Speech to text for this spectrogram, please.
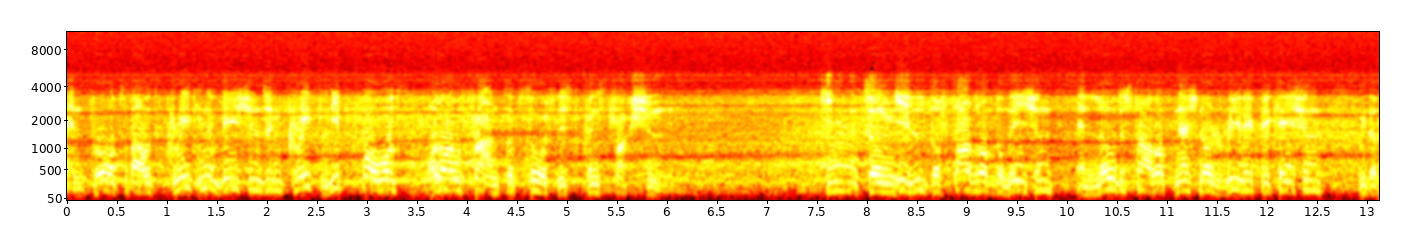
and brought about great innovations and great leap forward on all fronts of socialist construction. Kim Jong-il, the father of the nation and lodestar of national reunification, with a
